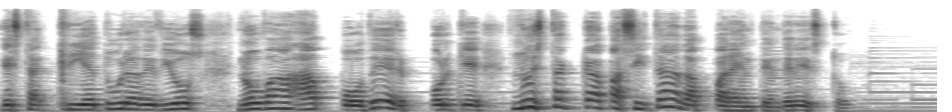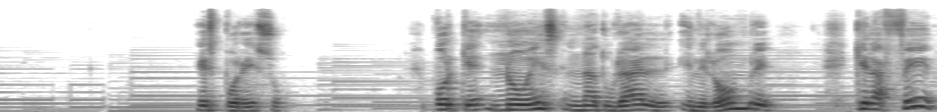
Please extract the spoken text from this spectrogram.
Esta criatura de Dios no va a poder porque no está capacitada para entender esto. Es por eso, porque no es natural en el hombre que la fe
